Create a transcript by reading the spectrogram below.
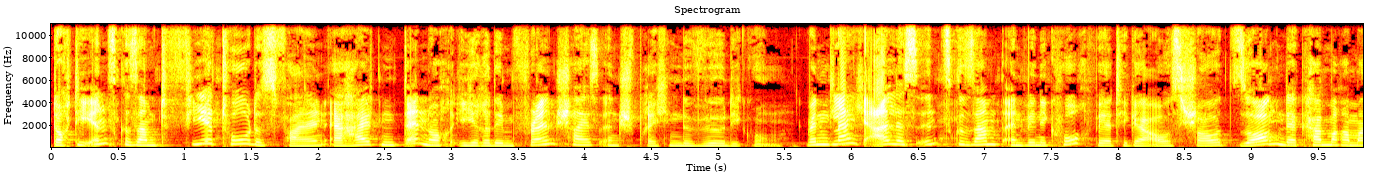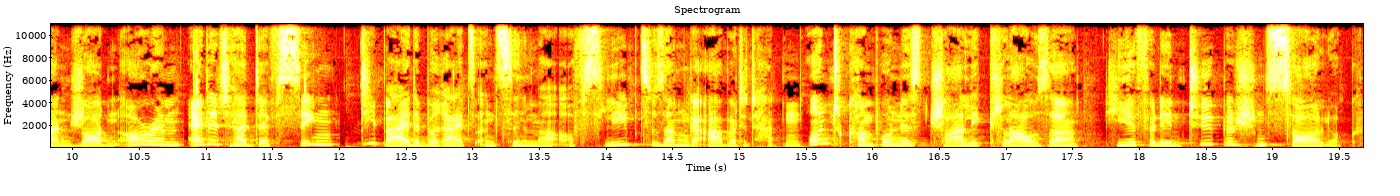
doch die insgesamt vier Todesfallen erhalten dennoch ihre dem Franchise entsprechende Würdigung. Wenngleich alles insgesamt ein wenig hochwertiger ausschaut, sorgen der Kameramann Jordan Oram, Editor Dev Singh, die beide bereits an Cinema of Sleep zusammengearbeitet hatten, und Komponist Charlie Clauser hier für den typischen Saw-Look.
